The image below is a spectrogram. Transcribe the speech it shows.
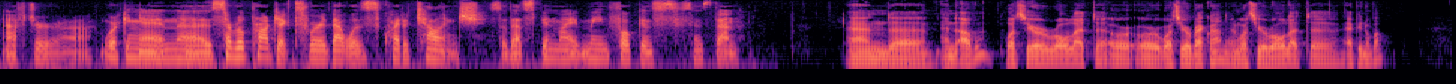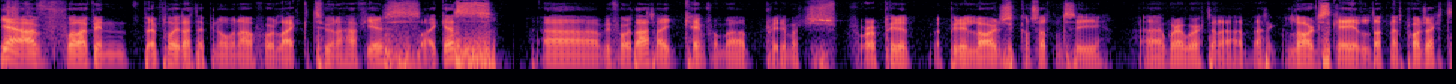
after uh, working in uh, several projects where that was quite a challenge. So that's been my main focus since then. And uh, and Arve, what's your role at, uh, or or what's your background, and what's your role at uh, Epinova? Yeah, I've well, I've been employed at Epinova now for like two and a half years, I guess. Uh, before that, I came from a pretty much or a pretty a pretty large consultancy uh, where I worked on a at a large scale .NET project.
